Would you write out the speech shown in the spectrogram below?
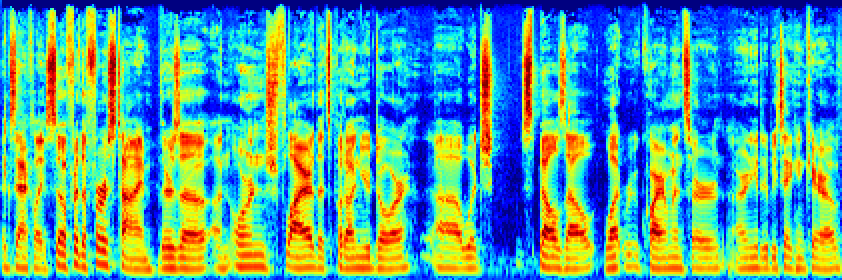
Exactly. So for the first time, there's a an orange flyer that's put on your door, uh, which spells out what requirements are, are needed to be taken care of.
